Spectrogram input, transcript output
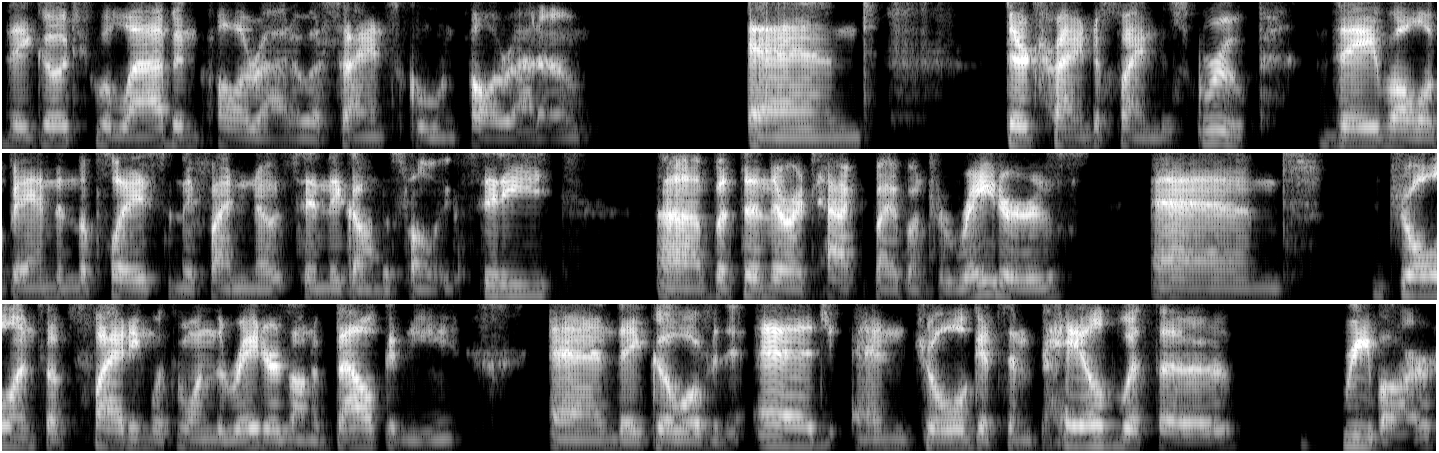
they go to a lab in colorado a science school in colorado and they're trying to find this group they've all abandoned the place and they find a note saying they've gone to salt lake city uh, but then they're attacked by a bunch of raiders and joel ends up fighting with one of the raiders on a balcony and they go over the edge and joel gets impaled with a rebar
